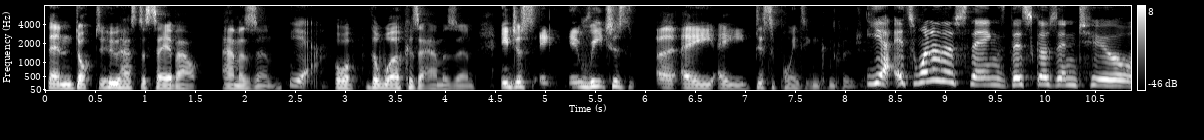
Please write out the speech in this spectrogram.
than Doctor Who has to say about Amazon Yeah. or the workers at Amazon. It just it, it reaches a, a a disappointing conclusion. Yeah, it's one of those things. This goes into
